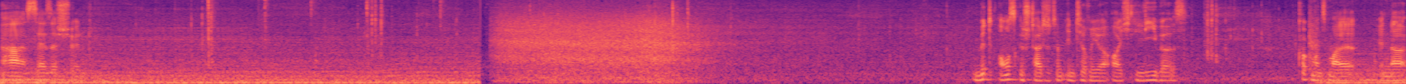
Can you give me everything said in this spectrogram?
Ah, sehr, sehr schön. Mit ausgestaltetem Interieur. Oh, ich liebe es. Gucken wir uns mal in einer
